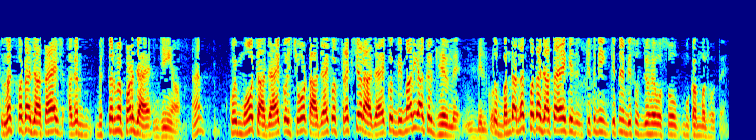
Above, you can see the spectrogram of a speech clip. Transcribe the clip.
تو لگ پتا جاتا ہے اگر بستر میں پڑ جائے جی ہاں۔ کوئی موت آ جائے کوئی چوٹ آ جائے کوئی فریکچر آ جائے کوئی بیماری آ کر گھیر لے بالکل۔ تو بندہ لگ پتا جاتا ہے کہ کتنی کتنے بسوس جو ہے وہ سو مکمل ہوتے ہیں۔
